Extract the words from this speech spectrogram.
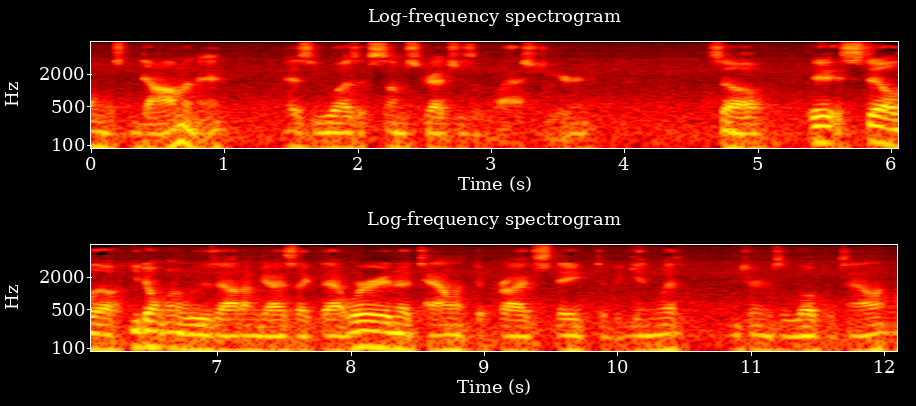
almost dominant as he was at some stretches of last year. So it's still though you don't want to lose out on guys like that. We're in a talent deprived state to begin with in terms of local talent.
